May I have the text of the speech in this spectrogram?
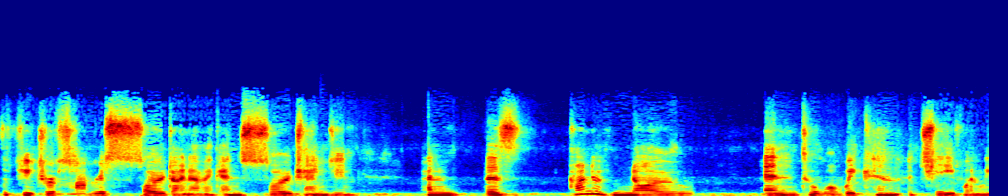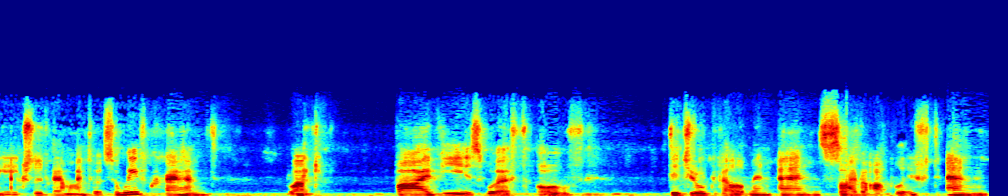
the future of cyber is so dynamic and so changing and there's kind of no end to what we can achieve when we actually put our mind to it. So we've crammed like five years worth of digital development and cyber uplift and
